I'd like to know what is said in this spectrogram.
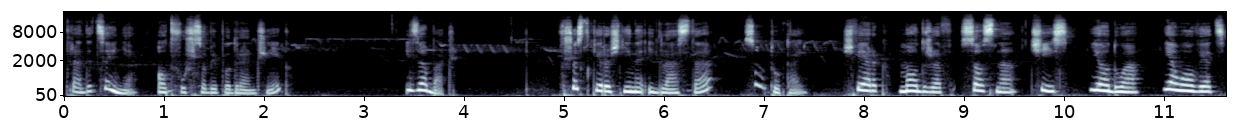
tradycyjnie otwórz sobie podręcznik i zobacz. Wszystkie rośliny iglaste są tutaj. Świerk, modrzew, sosna, cis, jodła, jałowiec.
